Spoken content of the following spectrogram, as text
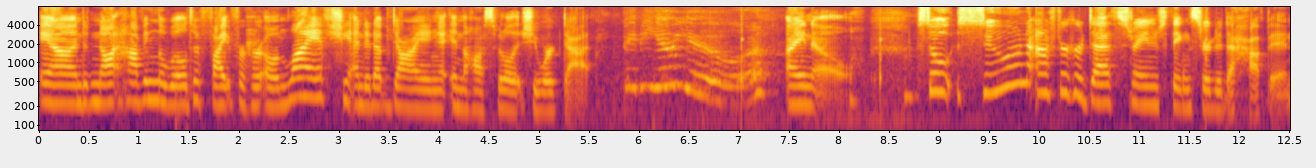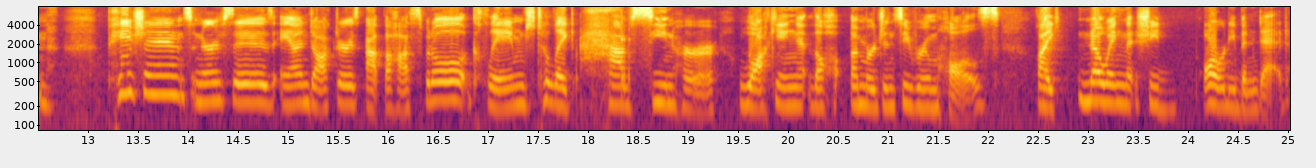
And not having the will to fight for her own life, she ended up dying in the hospital that she worked at. Baby you you. I know. So soon after her death, strange things started to happen. Patients, nurses, and doctors at the hospital claimed to like have seen her walking the emergency room halls, like knowing that she'd already been dead.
